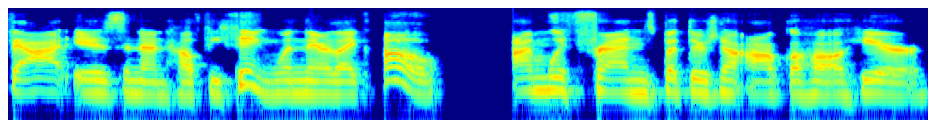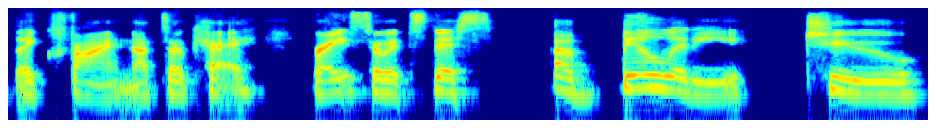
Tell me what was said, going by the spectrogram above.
that is an unhealthy thing. When they're like, oh, I'm with friends, but there's no alcohol here, like, fine, that's okay. Right. So it's this ability to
